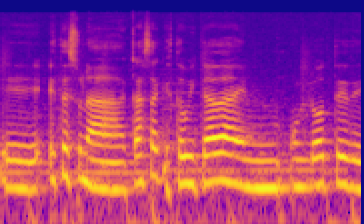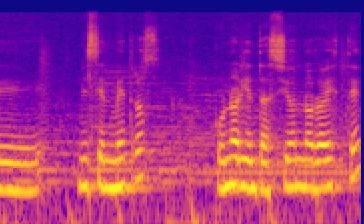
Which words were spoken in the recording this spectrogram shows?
Eh, esta es una casa que está ubicada en un lote de 1100 metros con una orientación noroeste,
